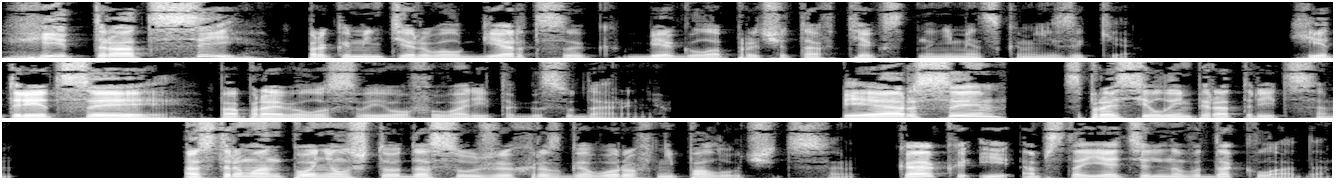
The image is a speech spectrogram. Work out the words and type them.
«Хитроци!» — прокомментировал герцог, бегло прочитав текст на немецком языке. «Хитрецы!» — поправила своего фаворита государыня. «Персы?» — спросила императрица. Астроман понял, что досужих разговоров не получится, как и обстоятельного доклада,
